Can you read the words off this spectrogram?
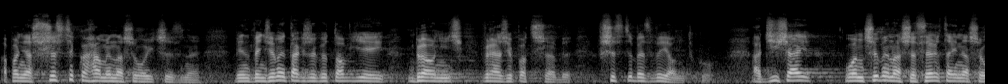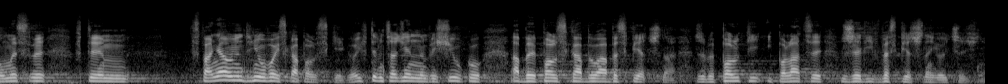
A ponieważ wszyscy kochamy naszą ojczyznę, więc będziemy także gotowi jej bronić w razie potrzeby. Wszyscy bez wyjątku. A dzisiaj łączymy nasze serca i nasze umysły w tym wspaniałym Dniu Wojska Polskiego i w tym codziennym wysiłku, aby Polska była bezpieczna, żeby Polki i Polacy żyli w bezpiecznej ojczyźnie.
